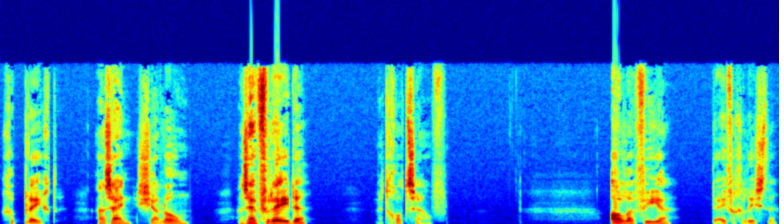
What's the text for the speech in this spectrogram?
gepleegd aan zijn shalom, aan zijn vrede met God zelf. Alle vier de evangelisten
